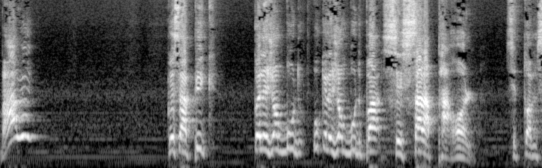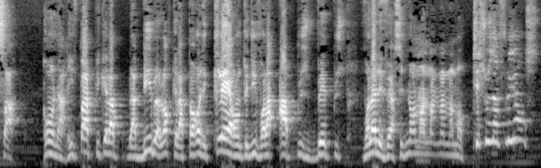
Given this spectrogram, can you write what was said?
Bah oui. Que ça pique, que les gens boudent ou que les gens boudent pas, c'est ça la parole. C'est comme ça. Quand on n'arrive pas à appliquer la, Bible alors que la parole est claire, on te dit voilà A plus B plus, voilà les versets. Non, non, non, non, non, non. Tu es sous influence.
